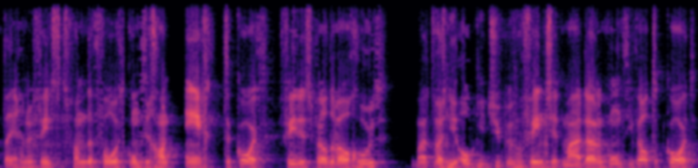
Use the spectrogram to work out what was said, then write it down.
tegen een Vincent van der Voort komt hij gewoon echt tekort. Vincent speelde wel goed, maar het was niet, ook niet super van Vincent, maar dan komt hij wel tekort.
